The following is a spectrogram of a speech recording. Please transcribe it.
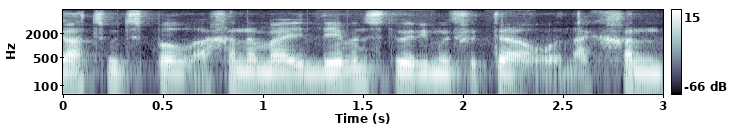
guts moet spil. Ek gaan in my lewensstorie moet vertel en ek gaan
